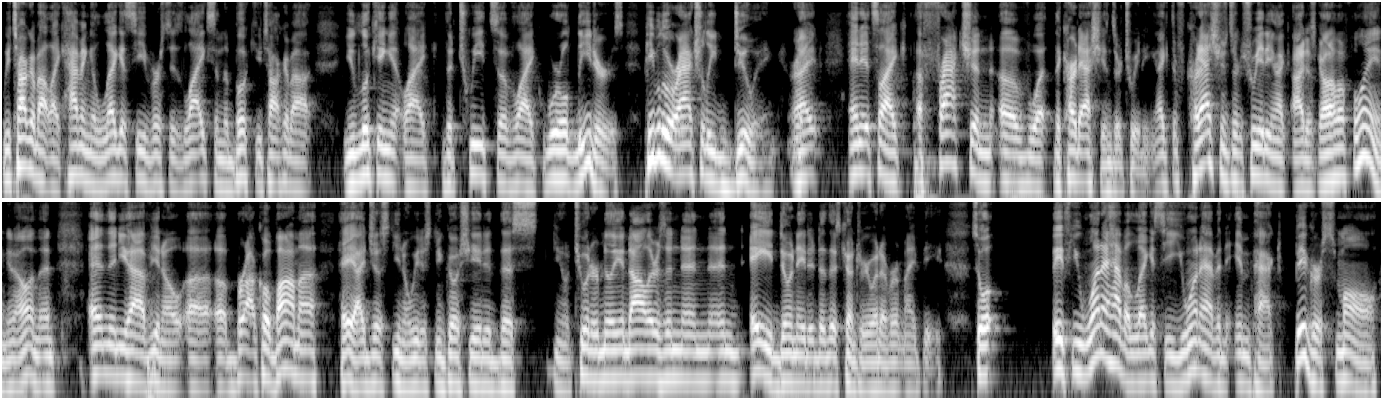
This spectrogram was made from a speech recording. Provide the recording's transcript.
we talk about like having a legacy versus likes. In the book, you talk about you looking at like the tweets of like world leaders, people who are actually doing right, and it's like a fraction of what the Kardashians are tweeting. Like the Kardashians are tweeting like I just got off a plane, you know, and then and then you have you know uh, uh, Barack Obama, hey, I just you know we just negotiated this you know two hundred million dollars in, in in aid donated to this country or whatever it might be. So if you want to have a legacy, you want to have an impact, big or small,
